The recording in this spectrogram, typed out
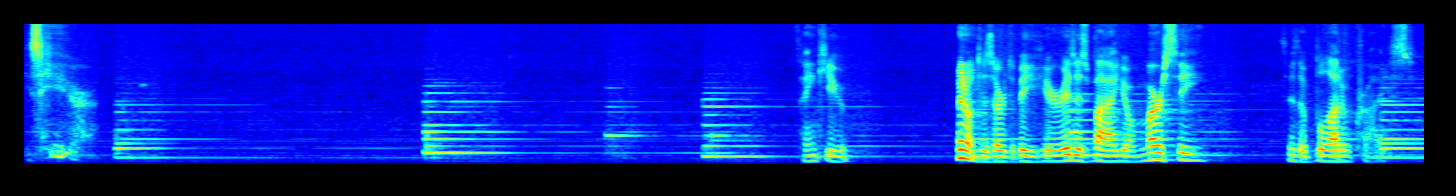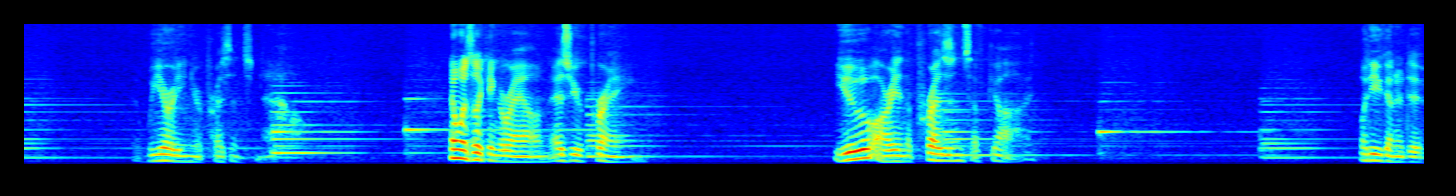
He's here. Thank you. We don't deserve to be here. It is by your mercy through the blood of Christ that we are in your presence now. No one's looking around as you're praying. You are in the presence of God. What are you going to do?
